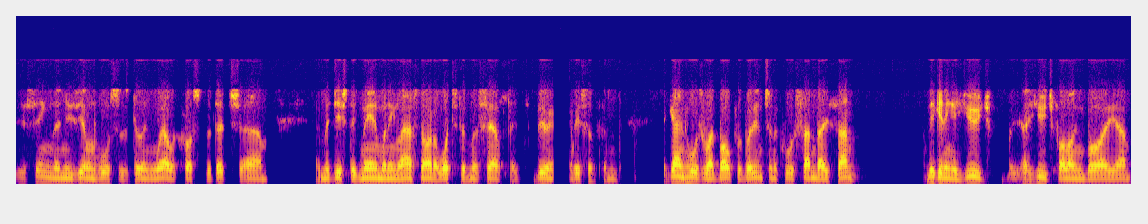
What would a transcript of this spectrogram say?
you're seeing the New Zealand horses doing well across the ditch. Um, a majestic man winning last night. I watched it myself. It's very impressive. And again, horses like Boltwood Williams and of course Sundees Son, they're getting a huge, a huge following by um,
